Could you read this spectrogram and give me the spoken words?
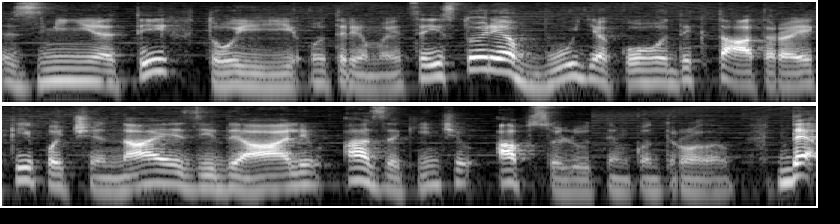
змінює тих, хто її отримує. Це історія будь-якого диктатора, який починає з ідеалів, а закінчив абсолютним контролем. Де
